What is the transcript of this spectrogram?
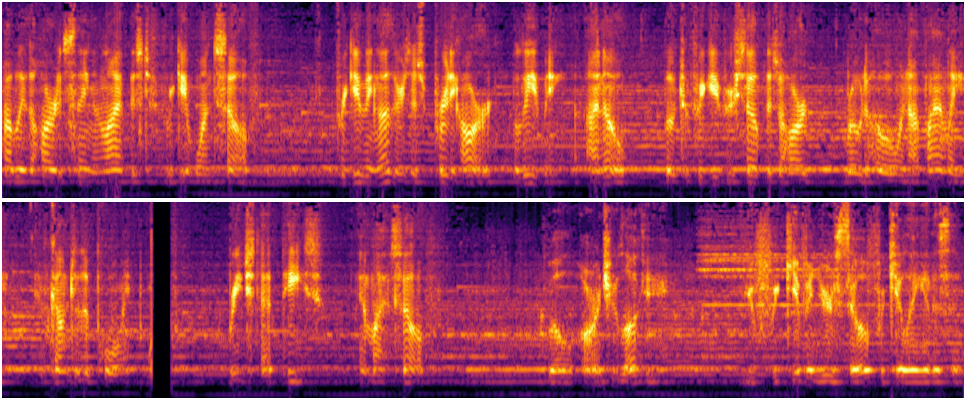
Probably the hardest thing in life is to forgive oneself. Forgiving others is pretty hard, believe me, I know. But to forgive yourself is a hard road to hoe, and I finally have come to the point reached that peace in myself. Well, aren't you lucky? You've forgiven yourself for killing innocent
